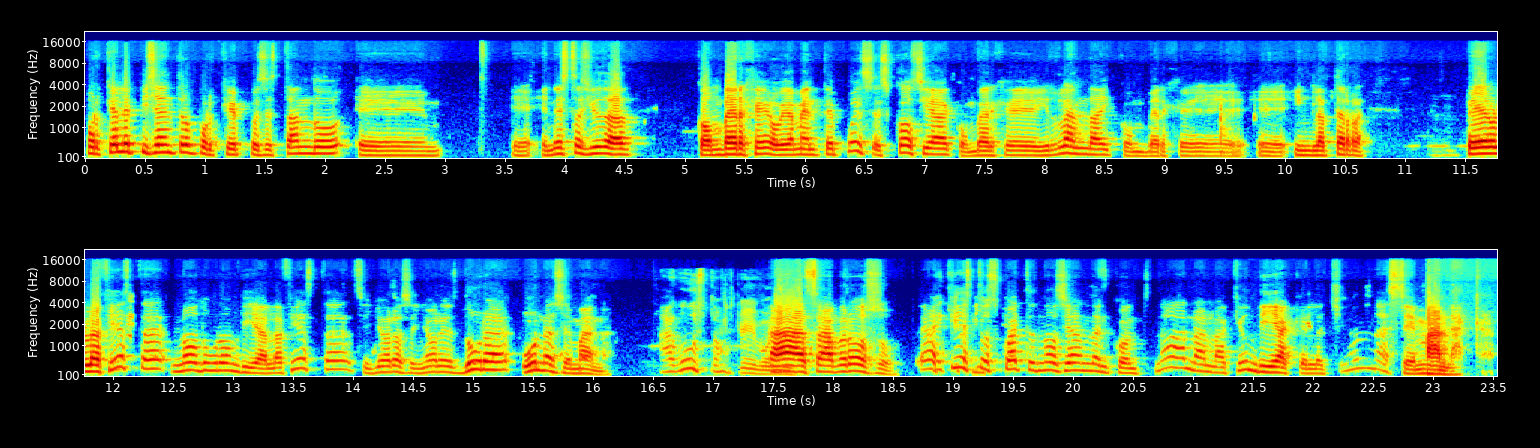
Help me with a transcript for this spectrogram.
¿Por qué el epicentro? Porque pues estando eh, eh, en esta ciudad converge obviamente pues Escocia, converge Irlanda y converge eh, Inglaterra. Pero la fiesta no dura un día, la fiesta, señoras, señores, dura una semana. A gusto. Ah, sabroso. Aquí estos cuates no se andan con. No, no, no, aquí un día que la chingada, una semana, cabrón.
